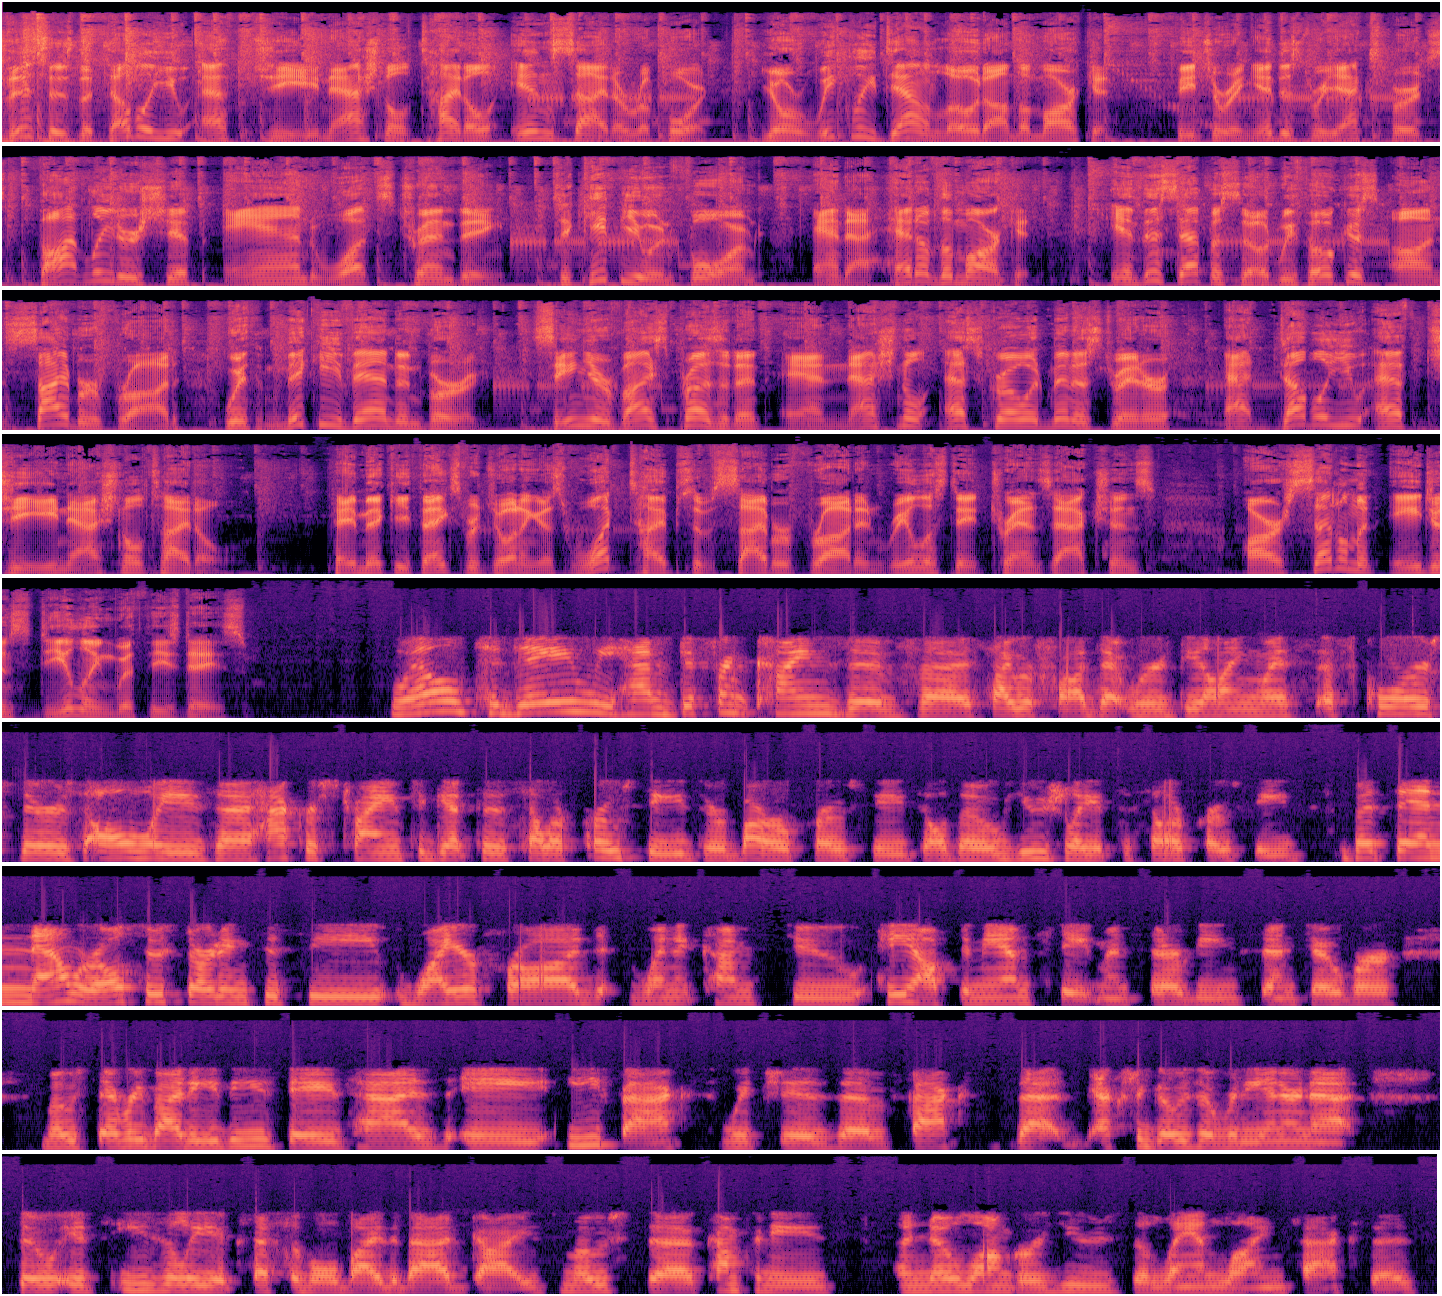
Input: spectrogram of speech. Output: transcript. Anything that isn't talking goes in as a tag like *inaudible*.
This is the WFG National Title Insider Report, your weekly download on the market, featuring industry experts, thought leadership, and what's trending to keep you informed and ahead of the market. In this episode, we focus on cyber fraud with Mickey Vandenberg, Senior Vice President and National Escrow Administrator at WFG National Title. Hey, Mickey, thanks for joining us. What types of cyber fraud in real estate transactions are settlement agents dealing with these days? Well, today we have different kinds of uh, cyber fraud that we're dealing with. Of course, there's always uh, hackers trying to get the seller proceeds or borrow proceeds, although usually it's the seller proceeds. But then now we're also starting to see wire fraud when it comes to payoff demand statements that are being sent over. Most everybody these days has a e-fax, which is a fax that actually goes over the internet so it's easily accessible by the bad guys. Most uh, companies uh, no longer use the landline faxes.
